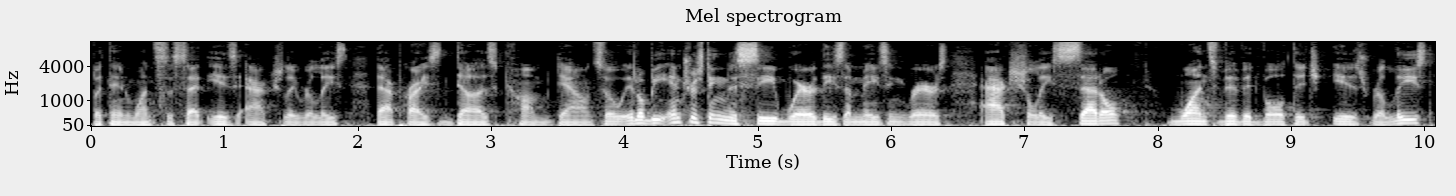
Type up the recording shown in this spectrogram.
But then once the set is actually released, that price does come down. So it'll be interesting to see where these amazing rares actually settle once Vivid Voltage is released.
